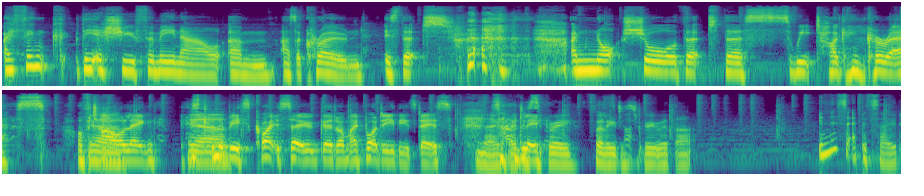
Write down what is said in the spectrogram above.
I think the issue for me now, um, as a crone, is that I'm not sure that the sweet hugging caress of Yeah. toweling is Yeah. going to be quite so good on my body these days. No, I sadly. disagree. Fully disagree with that. In this episode,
